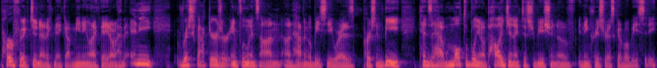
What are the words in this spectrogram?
perfect genetic makeup, meaning like they don't have any risk factors or influence on, on having obesity, whereas person B tends to have multiple, you know, polygenic distribution of an increased risk of obesity.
